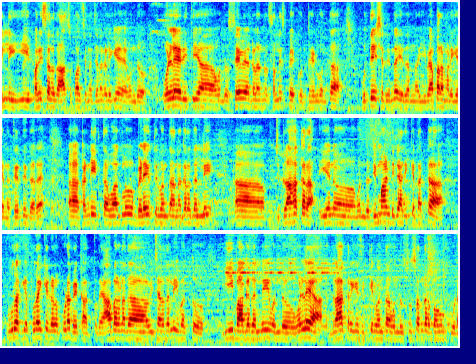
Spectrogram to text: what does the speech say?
ಇಲ್ಲಿ ಈ ಪರಿಸರದ ಆಸುಪಾಸಿನ ಜನಗಳಿಗೆ ಒಂದು ಒಳ್ಳೆಯ ರೀತಿಯ ಒಂದು ಸೇವೆಗಳನ್ನು ಸಲ್ಲಿಸಬೇಕು ಅಂತ ಹೇಳುವಂಥ ಉದ್ದೇಶದಿಂದ ಇದನ್ನು ಈ ವ್ಯಾಪಾರ ಮಳಿಗೆಯನ್ನು ತೆರೆದಿದ್ದಾರೆ. ಖಂಡಿತವಾಗಲೂ ಬೆಳೆಯುತ್ತಿರುವಂಥ ನಗರದಲ್ಲಿ ಗ್ರಾಹಕರ ಏನು ಒಂದು ಡಿಮಾಂಡ್ ಇದೆ, ಅದಕ್ಕೆ ತಕ್ಕ ಪೂರೈಕೆ, ಪೂರೈಕೆಗಳು ಕೂಡ ಬೇಕಾಗ್ತದೆ. ಆಭರಣದ ವಿಚಾರದಲ್ಲಿ ಇವತ್ತು ಈ ಭಾಗದಲ್ಲಿ ಒಂದು ಒಳ್ಳೆಯ ಗ್ರಾಹಕರಿಗೆ ಸಿಕ್ಕಿರುವಂಥ ಒಂದು ಸುಸಂದರ್ಭವೂ ಕೂಡ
